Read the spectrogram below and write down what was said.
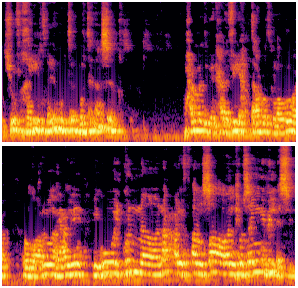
نشوف خليط غير متناسق. محمد بن حنفية حتى أربط الموضوع. رضوان الله عليه يقول كنا نعرف أنصار الحسين بالاسم.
